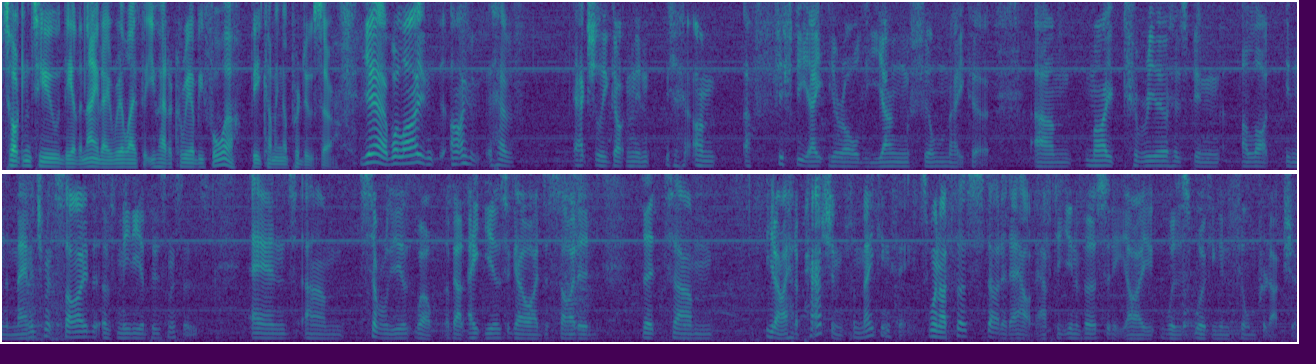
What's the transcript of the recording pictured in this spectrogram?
talking to you the other night, I realized that you had a career before becoming a producer. Yeah, well, I I have actually gotten in. I'm a 58 year old young filmmaker. Um, my career has been a lot in the management side of media businesses, and um, several years, well, about eight years ago, I decided that. Um, you know, I had a passion for making things. When I first started out after university, I was working in film production.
